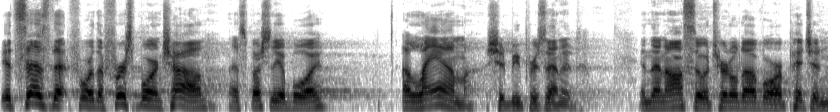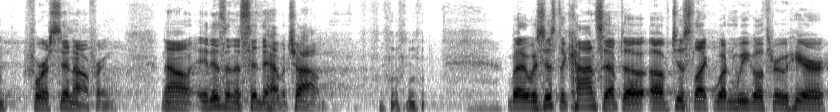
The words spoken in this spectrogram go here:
it says that for the firstborn child, especially a boy, a lamb should be presented and then also a turtle dove or a pigeon for a sin offering. Now, it isn't a sin to have a child. but it was just a concept of, of, just like when we go through here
